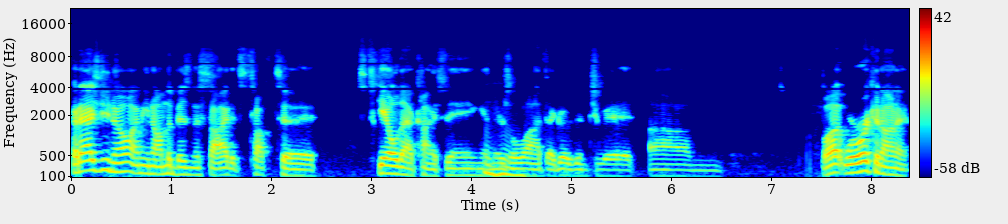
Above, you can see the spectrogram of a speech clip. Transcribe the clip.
but as you know, I mean, on the business side, it's tough to scale that kind of thing, and mm-hmm. there's a mm-hmm. lot that goes into it. Um, but we're working on it.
